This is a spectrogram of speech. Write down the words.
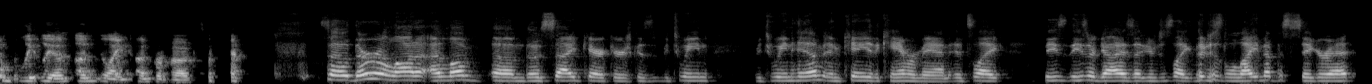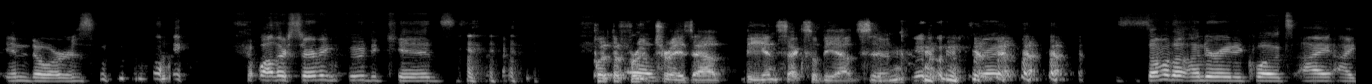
completely un, un, like unprovoked. so there were a lot of I love um, those side characters because between between him and Kenny the cameraman, it's like these these are guys that you're just like they're just lighting up a cigarette indoors like, while they're serving food to kids. Put the fruit um, trays out. The insects will be out soon. right. Some of the underrated quotes I, I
